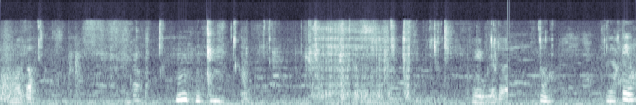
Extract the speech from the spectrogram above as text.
Hmm, hmm, hmm. Oh, laki oh.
